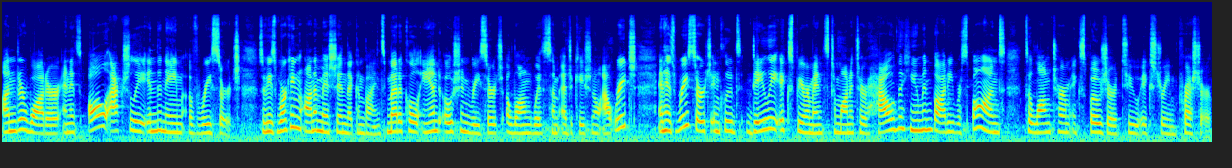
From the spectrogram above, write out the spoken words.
underwater, and it's all actually in the name of research. So he's working on a mission that combines medical and ocean research along with some educational outreach. And his research includes daily experiments to monitor how the human body responds to long-term exposure to extreme pressure.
